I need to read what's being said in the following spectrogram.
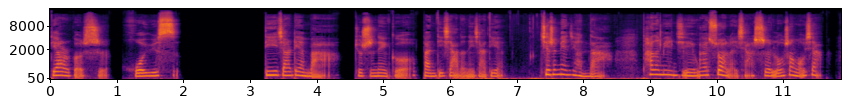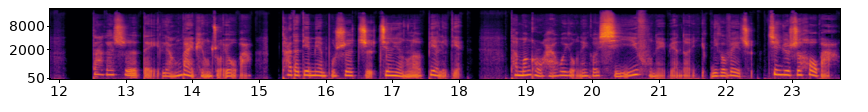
第二个是活与死。第一家店吧，就是那个半地下的那家店，其实面积很大，它的面积大概算了一下，是楼上楼下，大概是得两百平左右吧。它的店面不是只经营了便利店，它门口还会有那个洗衣服那边的一个位置。进去之后吧，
